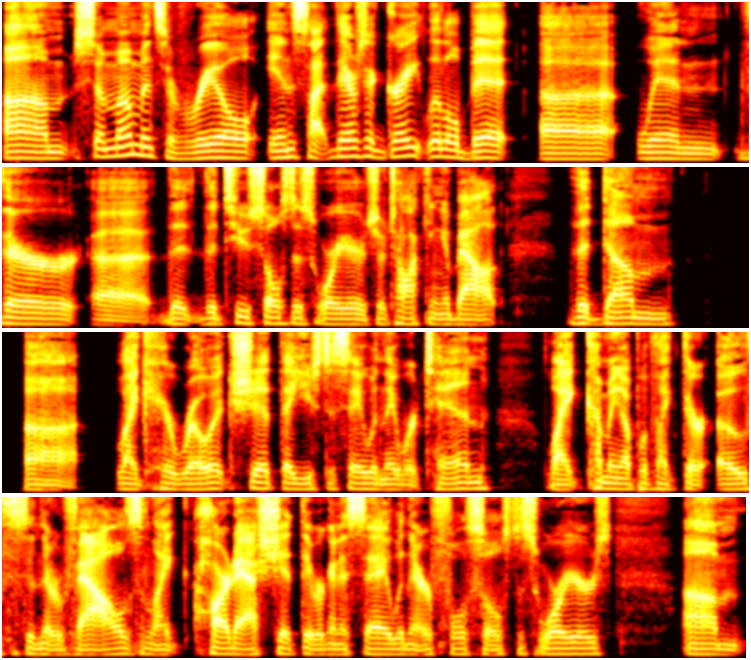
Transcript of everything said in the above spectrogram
um some moments of real insight there's a great little bit uh when they're uh the the two solstice warriors are talking about the dumb uh like heroic shit they used to say when they were 10 like coming up with like their oaths and their vows and like hard ass shit they were going to say when they were full solstice warriors um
